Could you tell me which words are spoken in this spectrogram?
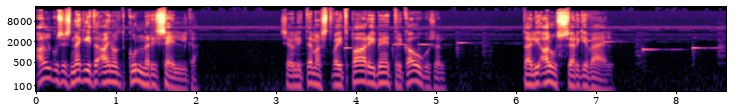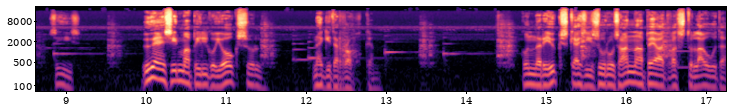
alguses nägi ta ainult Gunnari selga. see oli temast vaid paari meetri kaugusel. ta oli alussärgi väel siis ühe silmapilgu jooksul nägi ta rohkem. Gunnari üks käsi surus Anna pead vastu lauda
